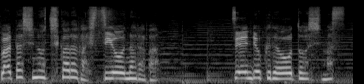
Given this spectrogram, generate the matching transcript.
私の力が必要ならば全力で応答します。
